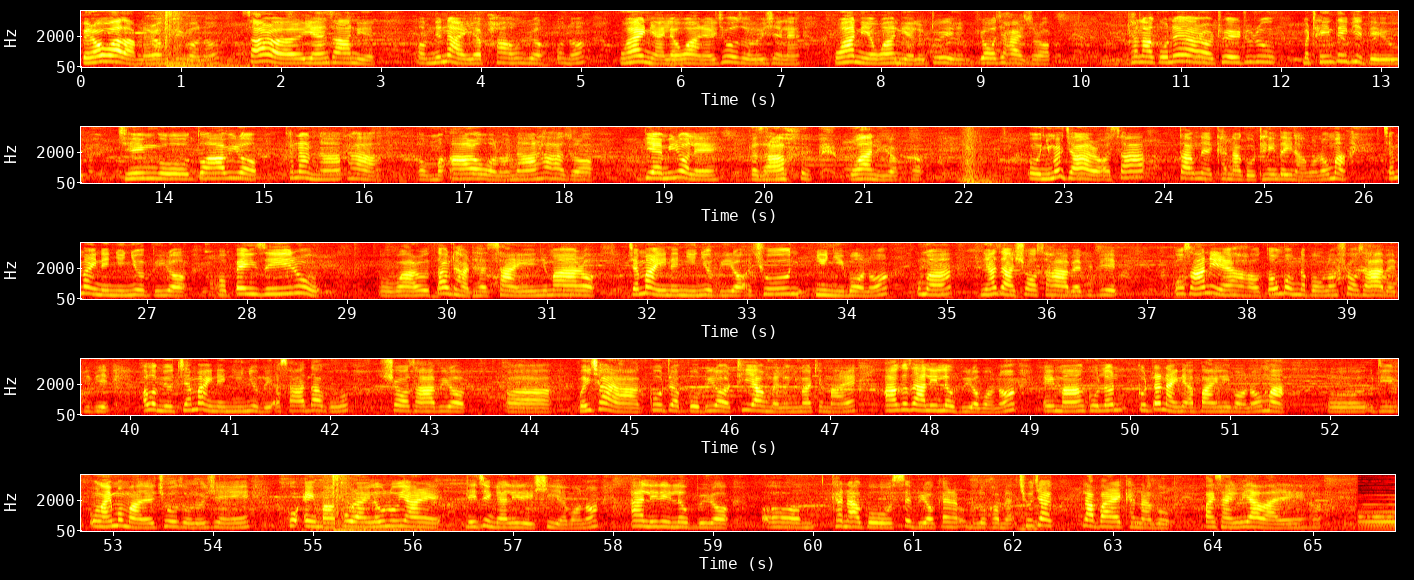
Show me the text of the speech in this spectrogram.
ဘယ်တော့ဝလာမလဲတော့မသိဘူးပေါ့နော်စားတော့ရမ်းစားနေတယ်ဟိုမျက်နှာကြီးလည်းဖောင်းပြီးတော့ပေါ့နော်ဝိုင်းနေလည်းဝါနေတယ်တချို့ဆိုလို့ရှိရင်လည်းဝါနေရဝါနေရလို့တွေ့ရင်ပြောကြရဆိုတော့ခန္ဓာကိုယ်နဲ့ကတော့ထွေထူးထူးမထိမ့်သိမ့်ဖြစ်သေးဘူးဂျင်းကိုသွားပြီးတော့ခဏနားထားဟိုမအားတော့ပေါ့နော်နားထားဆိုတော့ပြန်ပြီးတော့လဲကစားဝါနေတော့ဟုတ်ဟိုညီမကြားရတော့အစားတောင်းတဲ့ခန္ဓာကိုယ်ထိမ့်သိမ့်တာပေါ့နော်။ဥပမာကျမကြီးနဲ့ညီညွတ်ပြီးတော့ဟိုပိန်စည်းတို့ ဟိုဟာတို့တောက်တာထက်ဆိုင်ရင်ညီမကတော့ကျမကြီးနဲ့ညီညွတ်ပြီးတော့အချိုးညီညီပေါ့နော်။ဥပမာညစာရှော့စားရပဲဖြစ်ဖြစ်ကိုစားနေတဲ့ဟာကိုသုံးပုံနှစ်ပုံလောက်ရှော့စားရပဲဖြစ်ဖြစ်အဲ့လိုမျိုးကျမကြီးနဲ့ညီညွတ်ပြီးအစားအသောက်ကိုရှော့စားပြီးတော့အာဝိတ်ချတာကိုယ့်အတွက်ပို့ပြီးတော့ထိရောက်မယ်လို့ညီမထင်ပါတယ်အားကစားလေးလုပ်ပြီးတော့ပေါ့နော်အိမ်မှာကိုလုံးကိုတက်နိုင်တဲ့အပိုင်းလေးပေါ့နော်ဥပမာ ဟိုဒီ online မှာမှာလည်းချို့ဆိုလို့ရှိရင်ကိုယ့်အိမ်မှာကိုယ်တိုင်လုပ်လို့ရတဲ့လေ့ကျင့်ခန်းလေးတွေရှိရပေါ့နော်အဲ့လေးတွေလုပ်ပြီးတော့အော်ခန္ဓာကိုယ်စစ်ပြီးတော့ခန္ဓာဘယ်လိုခေါ်မလဲချိုးချလှပတဲ့ခန္ဓာကိုယ်ပိုင်ဆိုင်လို့ရပါတယ်ဟုတ်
